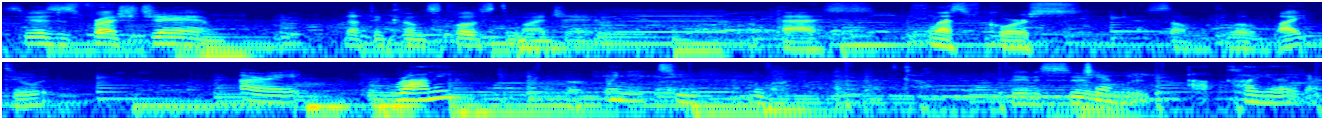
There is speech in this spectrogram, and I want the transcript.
See, this is fresh jam. Nothing comes close to my jam. I'll pass. Unless, of course, got something with a little bite to it. All right, Ronnie, we need to move on. Let's go. Dana Sue. Jeremy, I'll call you later.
